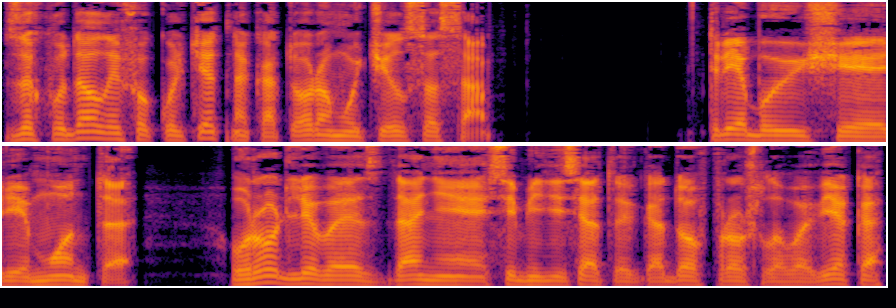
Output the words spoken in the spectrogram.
захудалый факультет, на котором учился сам. Требующее ремонта – уродливое здание 70-х годов прошлого века,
